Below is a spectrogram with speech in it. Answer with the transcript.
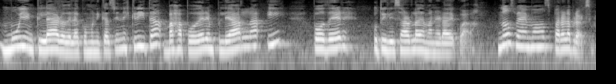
muy en claro de la comunicación escrita, vas a poder emplearla y poder utilizarla de manera adecuada. Nos vemos para la próxima.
